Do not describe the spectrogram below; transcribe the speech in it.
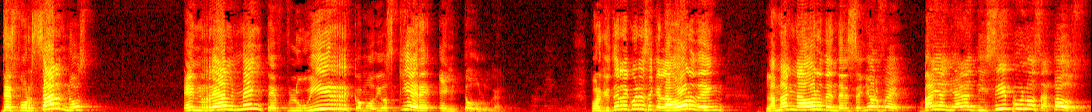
De esforzarnos en realmente fluir como Dios quiere en todo lugar. Porque usted recuerde que la orden, la magna orden del Señor fue, vayan y hagan discípulos a todos,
